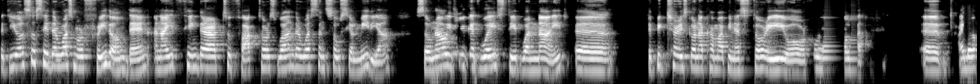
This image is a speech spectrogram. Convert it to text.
but you also say there was more freedom then and i think there are two factors one there wasn't social media so now if you get wasted one night uh, the picture is going to come up in a story or who knows. Uh, i love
